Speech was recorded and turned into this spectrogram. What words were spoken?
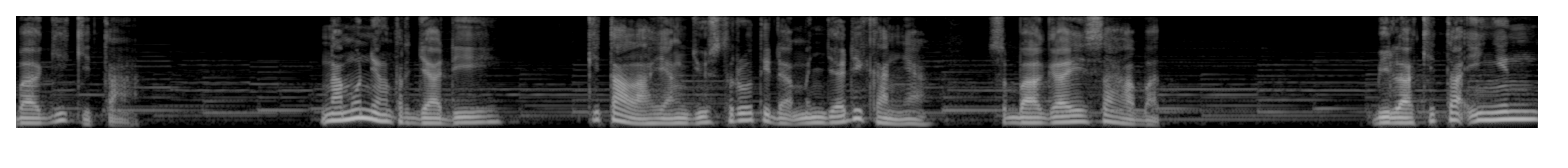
bagi kita. Namun, yang terjadi, kitalah yang justru tidak menjadikannya sebagai sahabat. Bila kita ingin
